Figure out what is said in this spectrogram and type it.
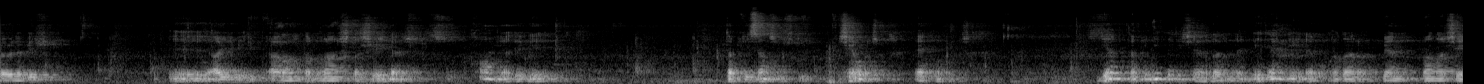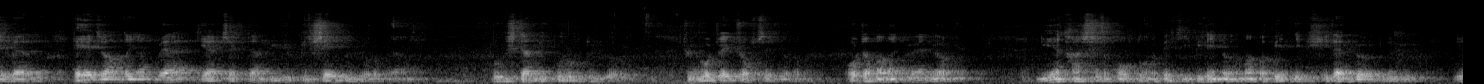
böyle bir e, ayrı bir alanda branşta şeyler. Konya dedi tabi lisansüstü şey olacak, ekol olacak. Ya tabii ne derece aralarında nedenliğine bu kadar ben bana şey verdi. Heyecanlıyım ve gerçekten büyük bir şey duyuyorum yani. Bu işten bir gurur duyuyorum. Çünkü hocayı çok seviyorum. Hoca bana güveniyor. Niye karşılık olduğunu peki bilemiyorum ama bende bir şeyler gördüğünü e,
